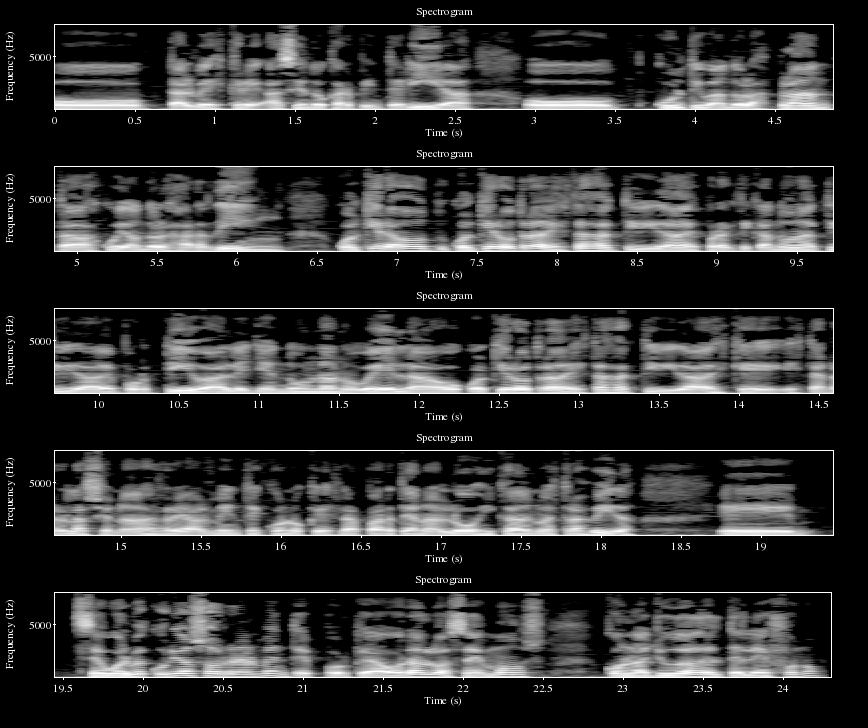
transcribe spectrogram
o tal vez haciendo carpintería o cultivando las plantas, cuidando el jardín, cualquier, otra de estas actividades, practicando una actividad deportiva, leyendo una novela o cualquier otra de estas actividades que están relacionadas realmente con lo que es la parte analógica de nuestras vidas, eh, se vuelve curioso realmente porque ahora lo hacemos con la ayuda del teléfono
